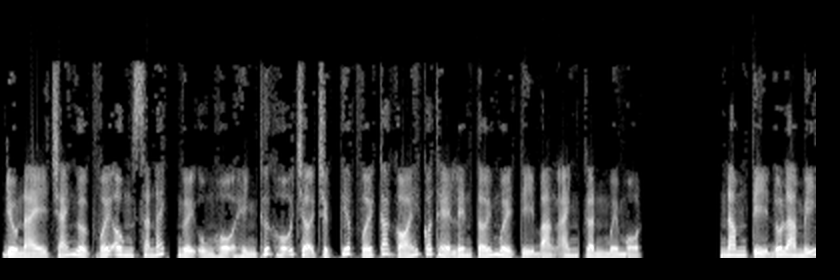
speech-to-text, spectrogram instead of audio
Điều này trái ngược với ông Sunak, người ủng hộ hình thức hỗ trợ trực tiếp với các gói có thể lên tới 10 tỷ bảng Anh, gần 11 5 tỷ đô la Mỹ.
